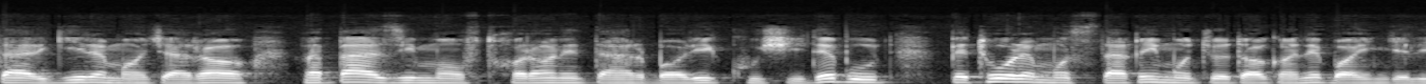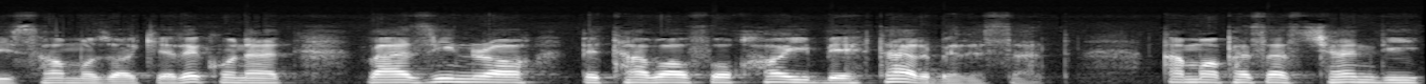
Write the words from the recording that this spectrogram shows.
درگیر ماجرا و بعضی مفتخوران درباری کوشیده بود به طور مستقیم و جداگانه با انگلیس ها مذاکره کند و از این راه به توافقهایی بهتر برسد. اما پس از چندی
